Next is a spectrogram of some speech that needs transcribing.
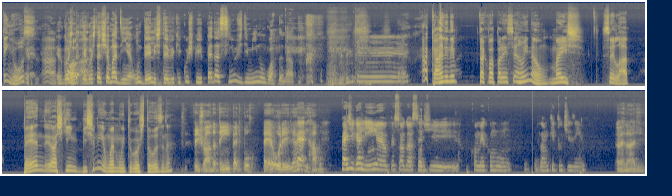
tem osso? Ah, Eu gosto, pô, da, eu ah, gosto da chamadinha. Um deles teve que cuspir pedacinhos de mim num guardanapo. Hum, A carne nem tá com aparência ruim, não. Mas, sei lá, pé, eu acho que em bicho nenhum é muito gostoso, né? Feijoada tem pé de porco. Pé, orelha Pé. e rabo. pé de galinha, o pessoal gosta de comer como um, lá, um quitutezinho. É verdade.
